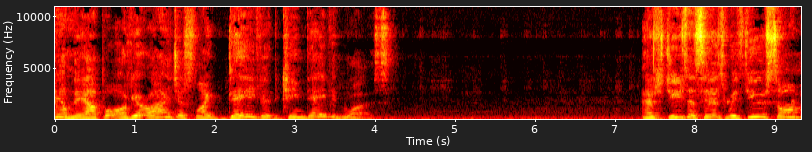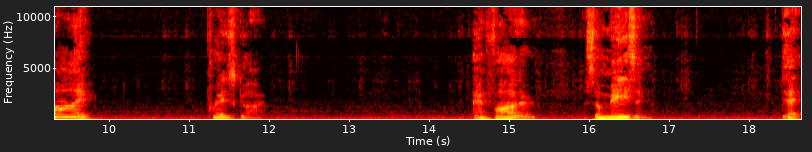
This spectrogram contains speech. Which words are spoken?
am the apple of your eye, just like David, King David was. As Jesus is with you, so am I. Praise God. And Father, it's amazing that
